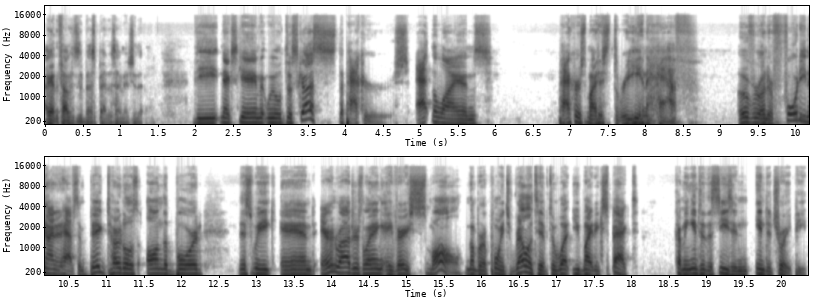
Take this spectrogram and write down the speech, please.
I got the Falcons the best bet as I mentioned that. The next game that we will discuss the Packers at the Lions. Packers minus three and a half. Over under 49 and a half. Some big totals on the board this week, and Aaron Rodgers laying a very small number of points relative to what you might expect coming into the season in Detroit, Pete.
